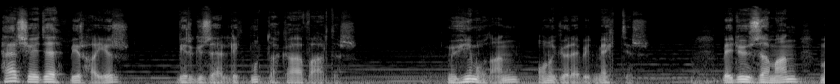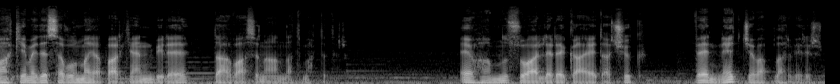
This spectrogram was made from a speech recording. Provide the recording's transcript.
Her şeyde bir hayır, bir güzellik mutlaka vardır. Mühim olan onu görebilmektir. Bediüzzaman mahkemede savunma yaparken bile davasını anlatmaktadır. Evhamlı suallere gayet açık ve net cevaplar verir.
